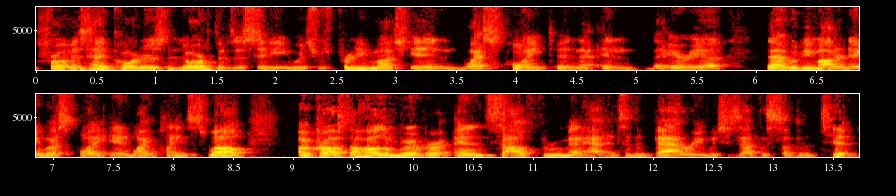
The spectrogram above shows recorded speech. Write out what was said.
from his headquarters north of the city, which was pretty much in West Point, in the, in the area that would be modern day West Point in White Plains as well across the Harlem River and south through Manhattan to the Battery, which is at the southern tip,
